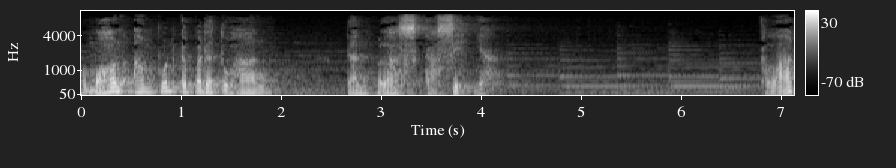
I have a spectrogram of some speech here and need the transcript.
memohon ampun kepada Tuhan dan belas kasihnya. Kelak,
